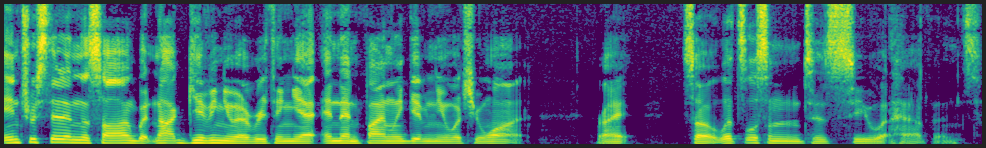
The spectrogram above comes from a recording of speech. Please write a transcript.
interested in the song, but not giving you everything yet, and then finally giving you what you want, right? So let's listen to see what happens.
